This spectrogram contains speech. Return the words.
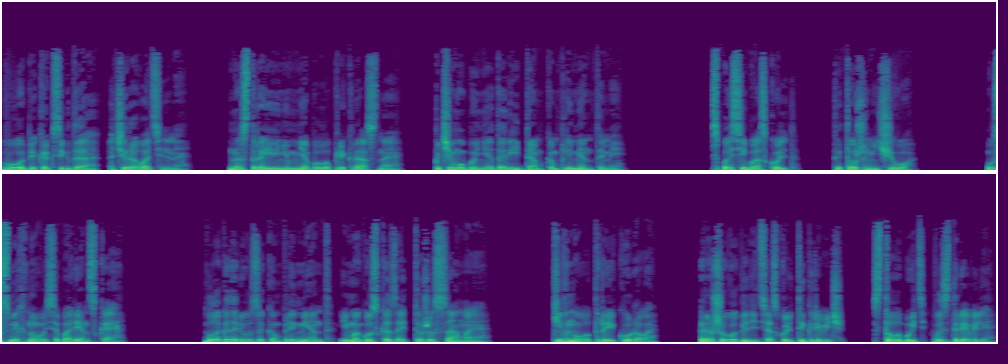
вы обе, как всегда, очаровательны. Настроение у меня было прекрасное. Почему бы не одарить дам комплиментами? Спасибо, Аскольд. Ты тоже ничего. Усмехнулась Оболенская. Благодарю за комплимент и могу сказать то же самое. Кивнула Троекурова. Хорошо выглядите, Аскольд Игоревич. Стало быть, выздоровели?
